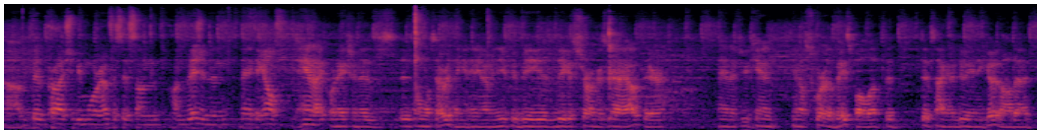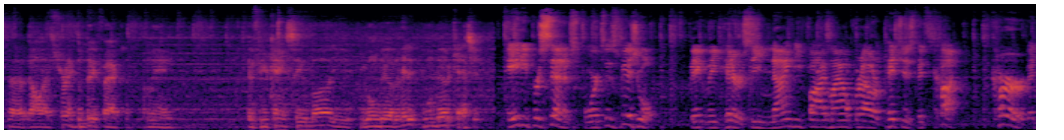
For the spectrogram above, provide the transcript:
um, there probably should be more emphasis on, on vision than anything else. Hand-eye coordination is, is almost everything in hitting. I mean, you could be the biggest, strongest guy out there, and if you can't, you know, square the baseball up, that that's not going to do you any good. All that, uh, all that strength. It's a big factor. I mean, if you can't see the ball, you, you won't be able to hit it. You won't be able to catch it. 80% of sports is visual. Big league hitters see 95 mile per hour pitches that cut, curve, and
